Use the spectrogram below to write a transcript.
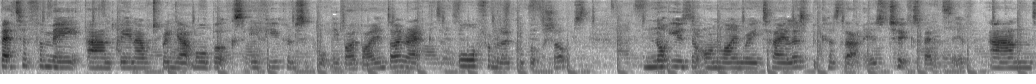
better for me and being able to bring out more books if you can support me by buying direct or from local bookshops not using online retailers because that is too expensive. And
